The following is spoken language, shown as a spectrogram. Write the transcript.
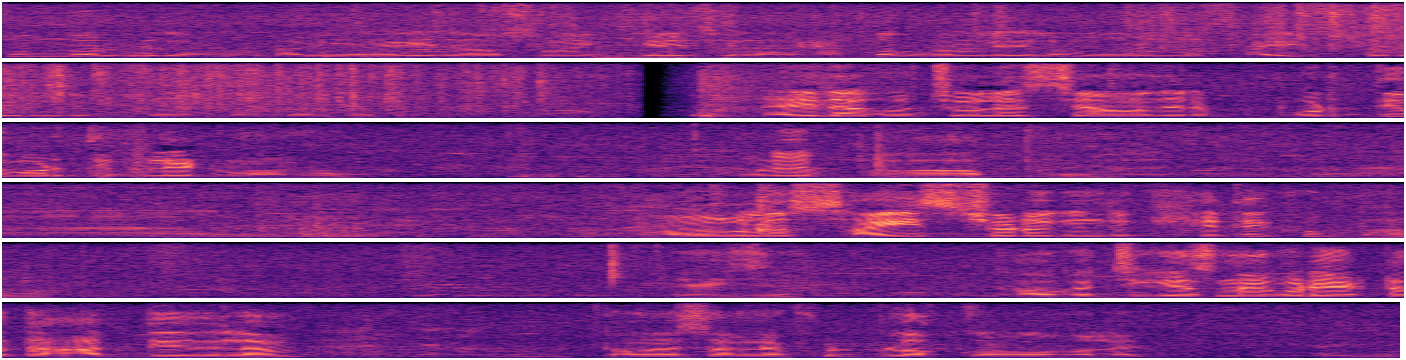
সুন্দর খেতে মোমোটা। আমি এর আগে যাওয়ার সময় খেয়েছিলাম এত ভালো লেগেলো। মোমোর সাইজ ছোট কিন্তু ভীষণ সুন্দর খেতে। এই দেখো চলে এসছে আমাদের ভর্তি ভর্তি প্লেট মোমো। ওরে বাপরে। মোমোগুলোর সাইজ ছোট কিন্তু খেতে খুব ভালো। এই যে কাউকে জিজ্ঞেস না করে একটাতে হাত দিয়ে দিলাম। তোমার সামনে ফুড ব্লক করব বলে। এই যে।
